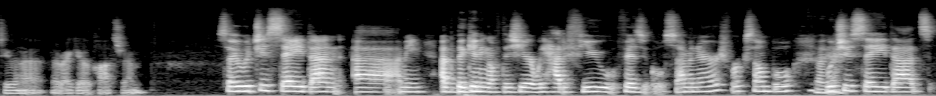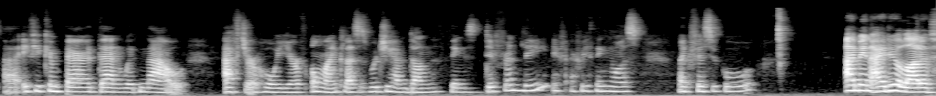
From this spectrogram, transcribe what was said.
too in a, a regular classroom. So would you say then? Uh, I mean, at the beginning of this year, we had a few physical seminars, for example. Oh, yeah. Would you say that uh, if you compare it then with now, after a whole year of online classes, would you have done things differently if everything was like physical? I mean, I do a lot of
